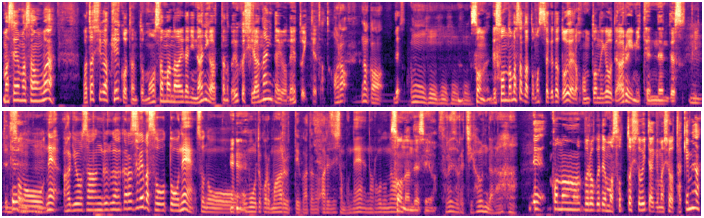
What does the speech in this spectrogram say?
増山さんは、私は恵子さんと王様の間に何があったのかよく知らないのよねと言ってたと。あらなんかでうんほんほんほんほんそうなんで、そんなまさかと思ってたけど、どうやら本当のようで、ある意味天然ですって言ってて、そのね萩尾さん側からすれば相当ねその思うところもあるっていう方があれでしたもんねなるほどなそうなんですよ。それぞれ違うんだなで、このブログでもそっとしておいてあげましょう。竹宮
